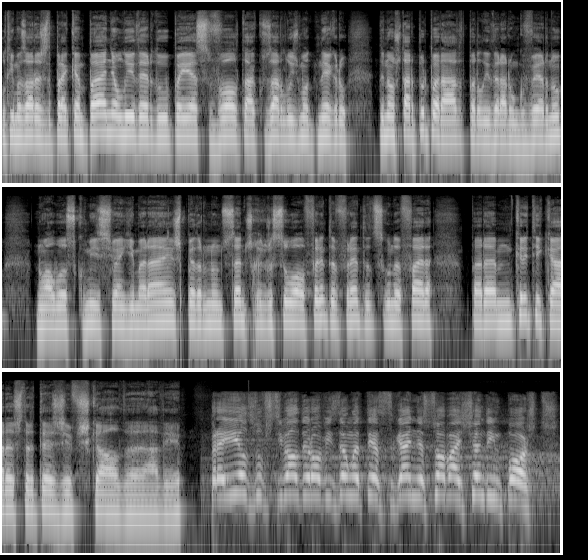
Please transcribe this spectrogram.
Últimas horas de pré-campanha, o líder do PS volta a acusar Luís Montenegro de não estar preparado para liderar um governo. No almoço comício em Guimarães, Pedro Nuno Santos regressou ao frente a frente de segunda-feira para criticar a estratégia fiscal da AD. Para eles, o Festival da Eurovisão até se ganha só baixando impostos.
